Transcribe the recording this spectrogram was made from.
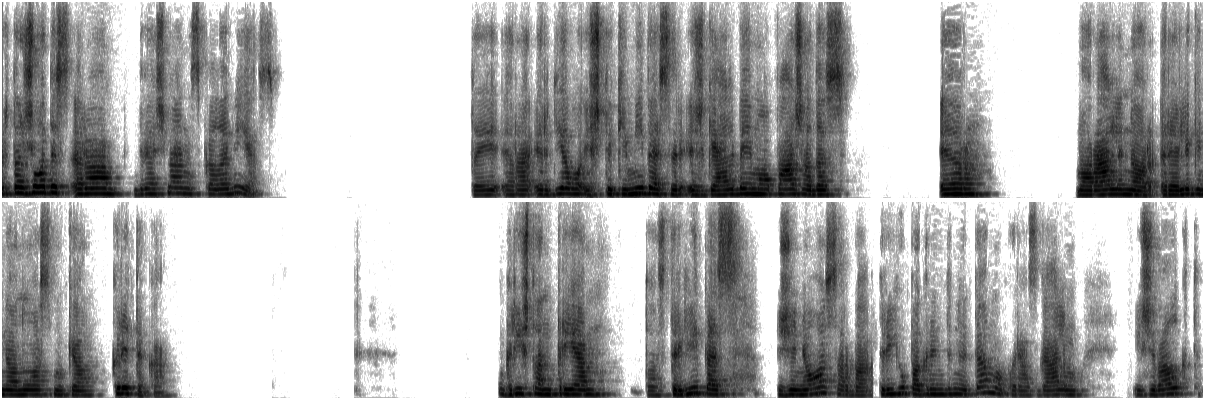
Ir tas žodis yra dviešmenis kalavijas. Tai yra ir Dievo ištikimybės ir išgelbėjimo pažadas ir moralinio ar religinio nuosmukio kritika. grįžtant prie tos trilypės žinios arba trijų pagrindinių temų, kurias galim išvelgti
